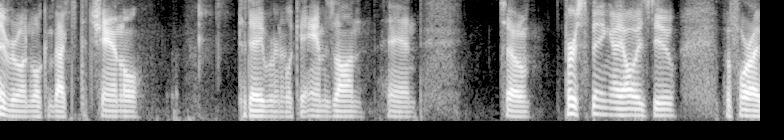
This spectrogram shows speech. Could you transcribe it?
Hey everyone, welcome back to the channel. Today we're going to look at Amazon. And so first thing I always do before I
